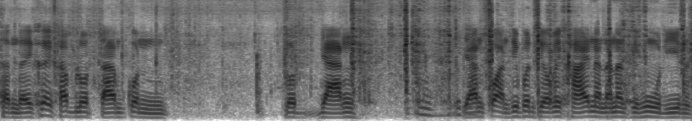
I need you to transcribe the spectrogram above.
ท่านใดเคยขับรถตามก้นรถยางอืมยางก้อนที่เพิ่นสิเอาไปขายนั่นอันนั้นสิฮู้ดีน่ะ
